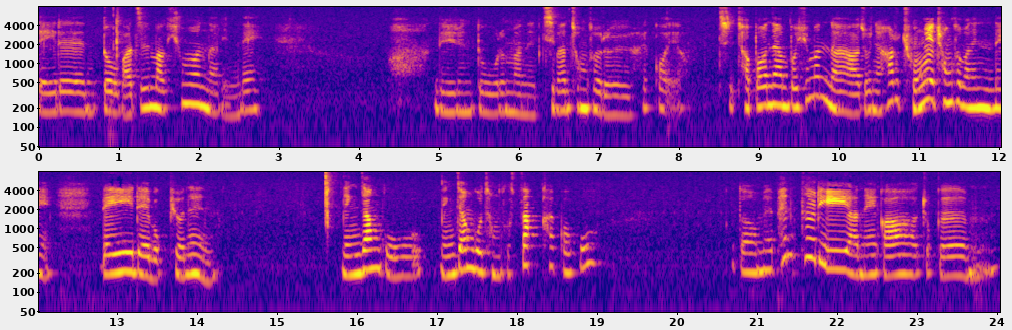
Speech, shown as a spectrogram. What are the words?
내일은 또 마지막 휴먼 날인데 하, 내일은 또 오랜만에 집안 청소를 할 거예요. 지- 저번에 한번 휴먼 날 아주 그냥 하루 종일 청소만 했는데 내일의 목표는 냉장고 냉장고 청소 싹 할 거고 그다음에 팬트리 안에가 조금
